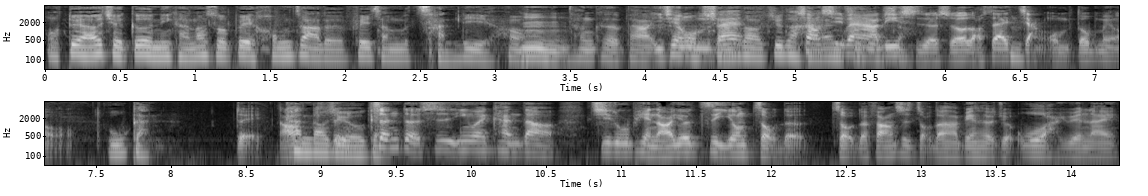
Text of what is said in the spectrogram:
哦，对啊，而且格尔尼卡那时候被轰炸的非常的惨烈哈，嗯，很可怕。以前我们在上西班牙历史的时候，老师在讲，我们都没有无感。对，看到就有真的是因为看到纪录片，然后又自己用走的走的方式走到那边，他就哇，原来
